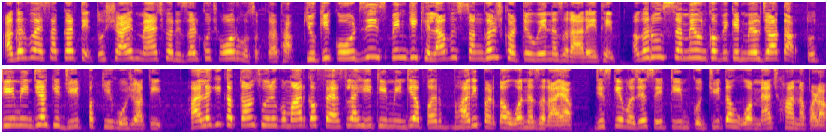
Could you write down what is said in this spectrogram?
अगर वो ऐसा करते तो शायद मैच का रिज़ल्ट कुछ और हो सकता था, क्योंकि कोटजी स्पिन के खिलाफ संघर्ष करते हुए नज़र आ रहे थे। अगर उस समय उनको विकेट मिल जाता तो टीम इंडिया की जीत पक्की हो जाती। हालाँकि कप्तान सूर्य कुमार का फैसला ही टीम इंडिया पर भारी पड़ता हुआ नज़र आया, जिसके वजह से टीम को जीता हुआ मैच हारना पड़ा।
